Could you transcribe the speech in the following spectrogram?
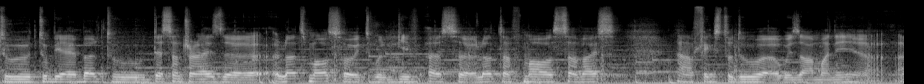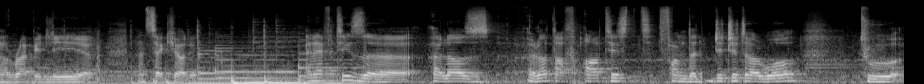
to, to be able to decentralize uh, a lot more, so it will give us a lot of more service uh, things to do with our money rapidly and securely. NFTs allows a lot of artists from the digital world to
